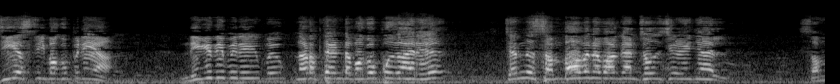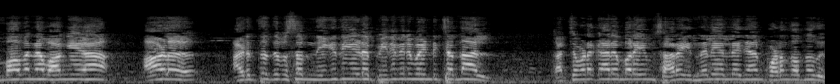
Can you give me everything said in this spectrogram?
ജി എസ് ടി വകുപ്പിനെയാ. നികുതി പിരിവ് നടത്തേണ്ട വകുപ്പുകാര് ചെന്ന് സംഭാവന വാങ്ങാൻ ചോദിച്ചു കഴിഞ്ഞാൽ സംഭാവന വാങ്ങിയ ആൾ അടുത്ത ദിവസം നികുതിയുടെ പിരിവിന് വേണ്ടി ചെന്നാൽ കച്ചവടക്കാരൻ പറയും സാറേ ഇന്നലെയല്ലേ ഞാൻ പണം തന്നത്?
